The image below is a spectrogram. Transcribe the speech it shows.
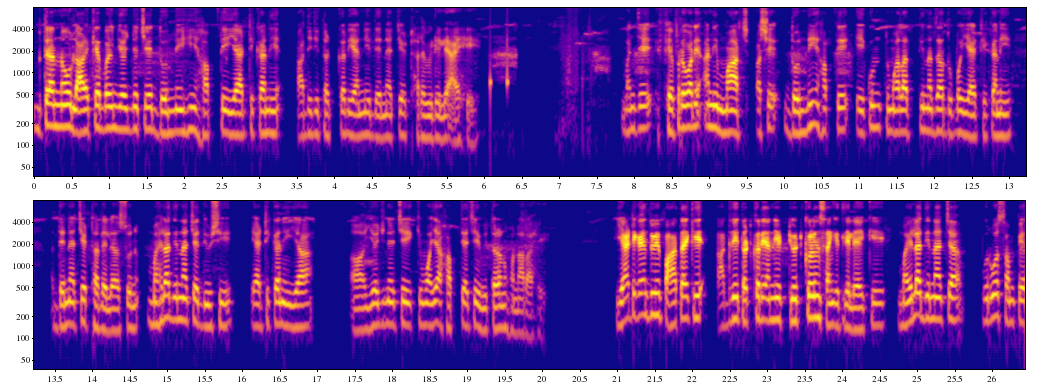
मित्रांनो लाडक्या बहीण योजनेचे दोन्हीही हप्ते या ठिकाणी आदिती तटकर यांनी देण्याचे ठरविलेले आहे. म्हणजे फेब्रुवारी आणि मार्च असे दोन्ही हप्ते एकूण तुम्हाला तीन हजार रुपये या ठिकाणी देण्याचे ठरलेले असून महिला दिनाच्या दिवशी या ठिकाणी या योजनेचे किंवा या हप्त्याचे वितरण होणार आहे. या ठिकाणी तुम्ही पाहताय की आदिती तटकर यांनी ट्विट करून सांगितलेले आहे की महिला दिनाच्या पूर्वसंपे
